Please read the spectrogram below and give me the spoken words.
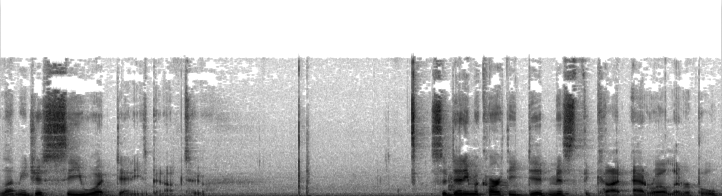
let me just see what Denny's been up to. So Denny McCarthy did miss the cut at Royal Liverpool,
